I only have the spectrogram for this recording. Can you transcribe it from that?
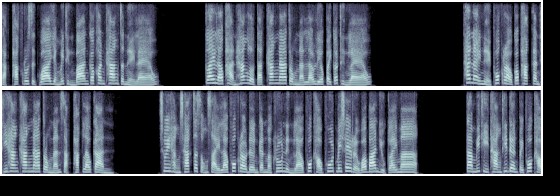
สักพักรู้สึกว่ายังไม่ถึงบ้านก็ค่อนข้างจะเหนื่อยแล้ว ใกล้แล้วผ่านห้างโลตัสข้างหน้าตรงนั้นแล้วเลี้ยวไปก็ถึงแล้ว ถ้านายเหนื่อยพวกเราก็พักกันที่ห้างข้างหน้าตรงนั้นสักพักแล้วกัน ชุยหังชักจะสงสัยแล้วพวกเราเดินกันมาครู่หนึ่งแล้ว พวกเขาพูดไม่ใช่เหรอว่าบ้านอยู่ใกล้มาก ตามวิถีทางที่เดินไปพวกเขา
